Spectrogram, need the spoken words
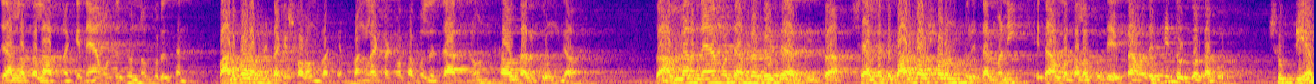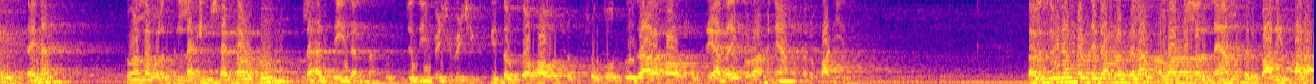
যে আল্লাহ তাআলা আপনাকে নেয়ামতে ধন্য করেছেন। বারবার আপনি তাকে স্মরণ রাখেন। বাংলা একটা কথা বলে, যার নুন খাও, তার গুণ গাও। তো আল্লাহর নেয়ামতে আমরা বেঁচে আছি। তো সে আল্লাহকে বারবার স্মরণ করি। তার মানে এটা আল্লাহ তাআলার প্রতি একটা আমাদের কৃতজ্ঞতা বোধ। শুকরিয়া বোধ তাই না? এবং আল্লাহ বলেছেন লা ইন শাকারতুম যদি বেশি বেশি কৃতজ্ঞ হও শুকর গুজার হও, শুকরিয়া আদায় করো, আমি নেয়ামত আরও বাড়িয়ে দেব। তাহলে দুই নম্বর যেটা আমরা পেলাম, আল্লাহ তাআলার নেয়ামতের বাড়ি ধারা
